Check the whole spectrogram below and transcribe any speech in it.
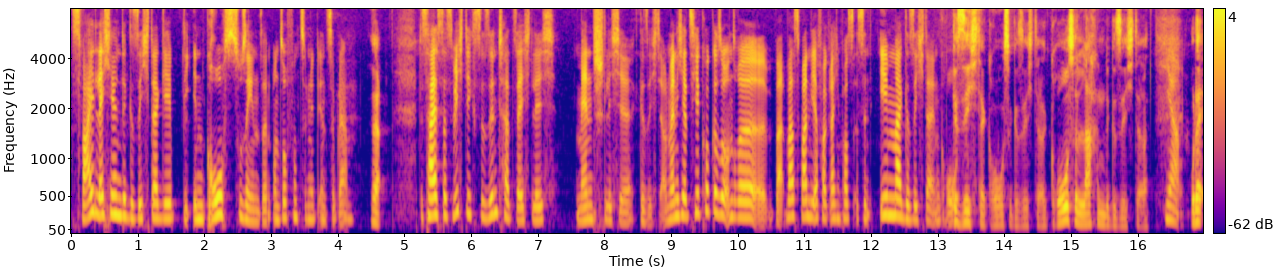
zwei lächelnde Gesichter gibt, die in groß zu sehen sind. Und so funktioniert Instagram. Ja. Das heißt, das Wichtigste sind tatsächlich menschliche Gesichter. Und wenn ich jetzt hier gucke, so unsere, wa- was waren die erfolgreichen Posts? Es sind immer Gesichter in groß. Gesichter, große Gesichter, große lachende Gesichter. ja. Oder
